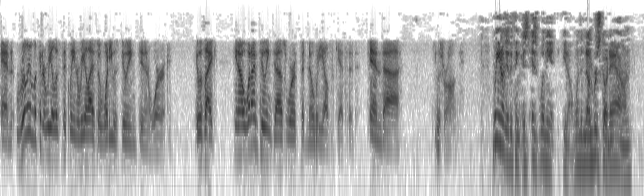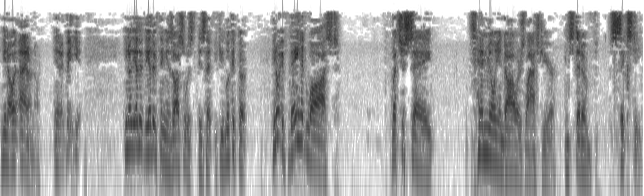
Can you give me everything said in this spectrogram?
and really look at it realistically and realize that what he was doing didn't work. It was like, you know, what I'm doing does work, but nobody else gets it, and uh, he was wrong. Well, you know, the other thing is, is when the you know when the numbers go down, you know, I don't know, you know, but you, you know, the other the other thing is also is is that if you look at the, you know, if they had lost, let's just say, ten million dollars last year instead of sixty,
